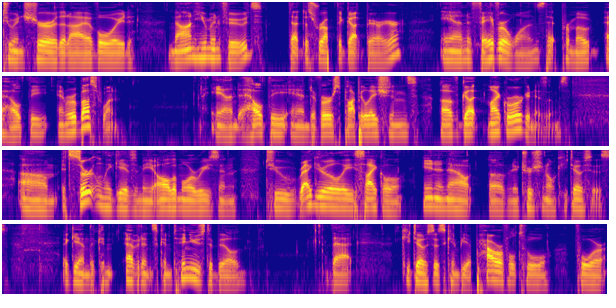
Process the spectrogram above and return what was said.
to ensure that I avoid non human foods that disrupt the gut barrier and favor ones that promote a healthy and robust one and healthy and diverse populations of gut microorganisms. Um, it certainly gives me all the more reason to regularly cycle in and out of nutritional ketosis. Again, the con- evidence continues to build that ketosis can be a powerful tool for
